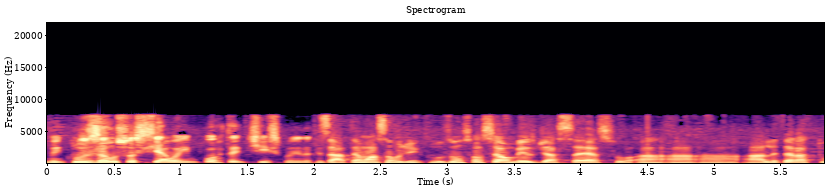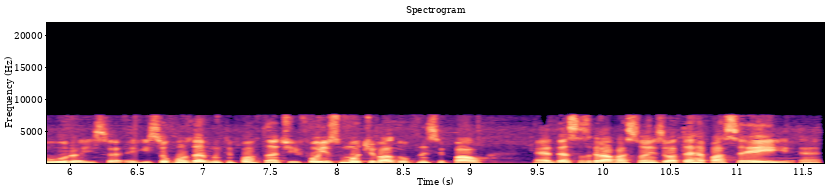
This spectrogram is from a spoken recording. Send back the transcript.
uma, inclusão social importantíssima. Né? Exato, é uma ação de inclusão social mesmo, de acesso à, à, à literatura. Isso, é, isso eu considero muito importante e foi isso o motivador principal é, dessas gravações. Eu até repassei, é,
